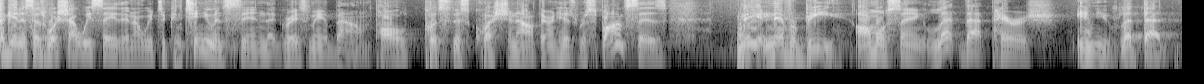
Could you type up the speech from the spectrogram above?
Again, it says, What shall we say then? Are we to continue in sin that grace may abound? Paul puts this question out there, and his response says, May it never be. Almost saying, Let that perish in you. Let that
